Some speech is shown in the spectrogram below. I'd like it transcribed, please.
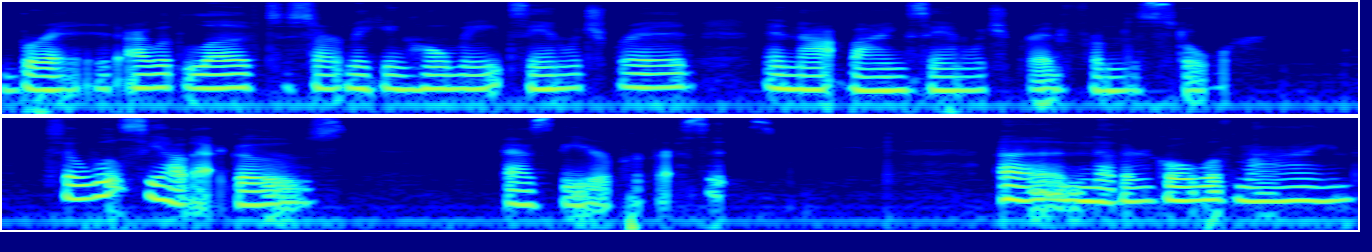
bread. I would love to start making homemade sandwich bread and not buying sandwich bread from the store. So we'll see how that goes as the year progresses. Another goal of mine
